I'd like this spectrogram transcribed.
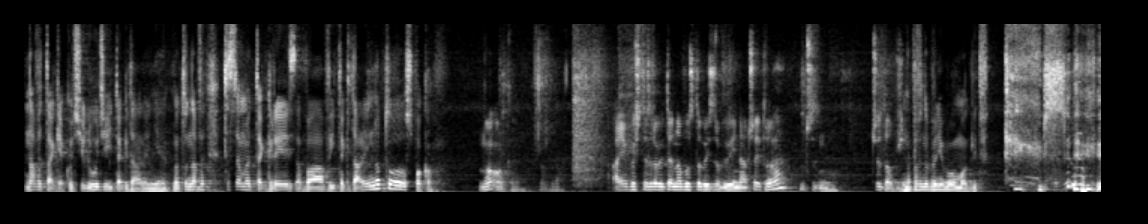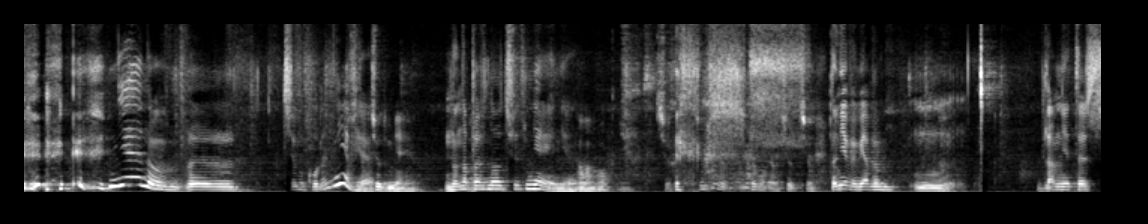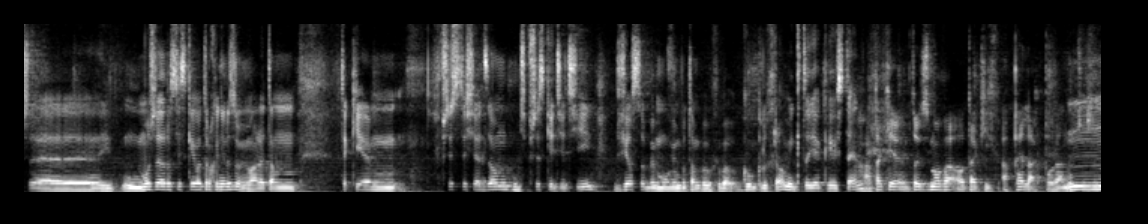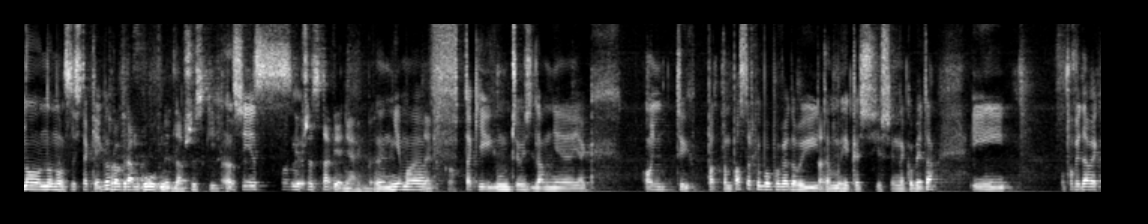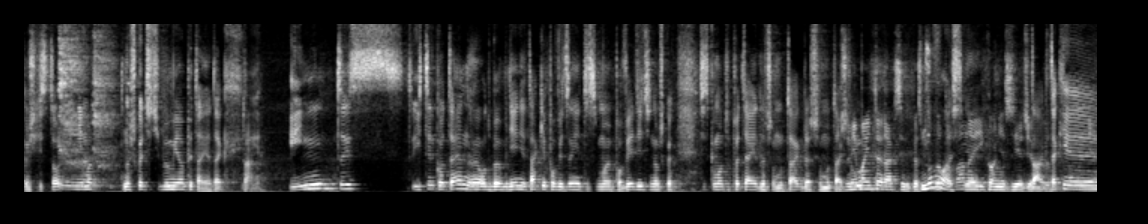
nawet tak, jako ci ludzie i tak dalej, nie? No to nawet te same te gry, zabawy i tak dalej, no to spoko. No okej, dobra. A jakbyś ty zrobił ten obóz, to byś zrobił inaczej trochę? Czy? Czy dobrze? Na pewno by nie było modlitw. nie no, e, czy w ogóle? Nie wiem. Ciut mniej. No na pewno ciut mniej, nie? O, okej. Ciut, ciut, ciut, oni to mówią ciut, ciut. No nie wiem, ja bym... Mm, dla mnie też... E, może rosyjskiego trochę nie rozumiem, ale tam takie... mm, Wszyscy siedzą, wszystkie dzieci, dwie osoby mówią, bo tam był chyba Google Chromik, to jakiegoś ten. A takie, to jest mowa o takich apelach porannych, że No, no, no, coś takiego. program główny dla wszystkich. Znaczy jest- W formie przedstawienia jakby. Nie ma Lekko. w takim czymś dla mnie jak oni, tych, tam pastor chyba opowiadał i Tak. tam jakaś jeszcze inna kobieta i opowiadała jakąś historię i nie ma, na przykład dzieci by miały pytania, tak? Tak. I to jest, i tylko ten e, odbębnienie, takie powiedzenie, to co mamy powiedzieć i na przykład dziecko ma to pytanie, dlaczego tak, dlaczego tak. że nie ma interakcji, tylko jest No przygotowane i koniec jedziemy. Tak, takie nie.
